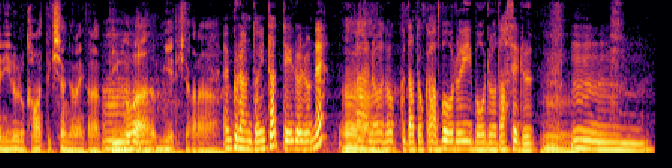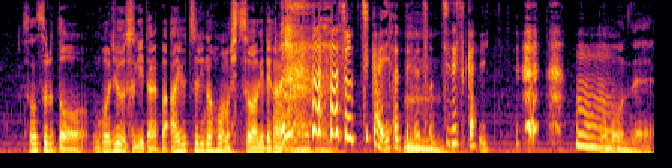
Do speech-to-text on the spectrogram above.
にいろいろ変わってきちゃうんじゃないかなっていうのが見えてきたかな。グラウンドに立っていろいろね、うん。あのノックだとかボールいいボールを出せる。うん。うんそうすると50過ぎたらやっぱ鮎釣りの方の質を上げていかないといけない そっちかい。だって、うん。そっちですかい。うん。と思うんで、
